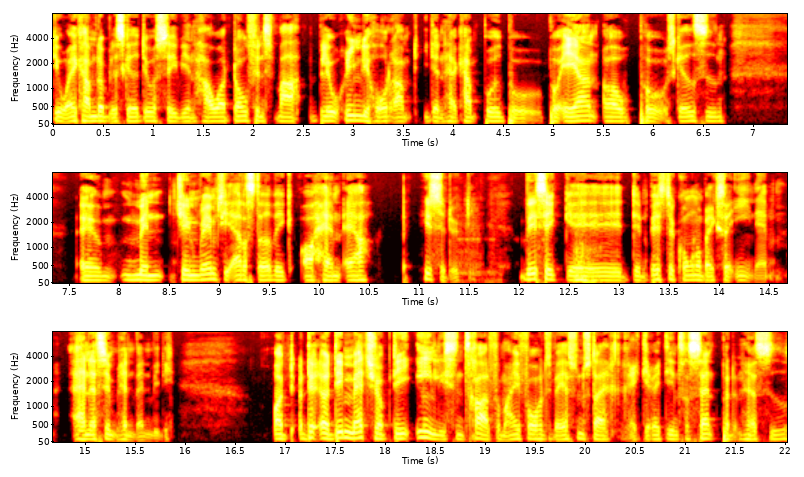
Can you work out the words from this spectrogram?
Det var ikke ham, der blev skadet, det var Xavier Howard. Dolphins var, blev rimelig hårdt ramt i den her kamp, både på, på æren og på skadesiden. Øhm, men Jalen Ramsey er der stadigvæk, og han er pissedygtig. Hvis ikke øh, den bedste cornerback, så en af dem. Han er simpelthen vanvittig. Og, og, det, og det matchup, det er egentlig centralt for mig i forhold til, hvad jeg synes, der er rigtig, rigtig interessant på den her side.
